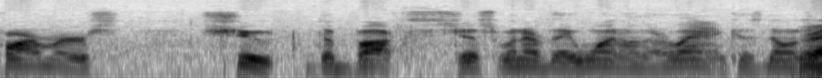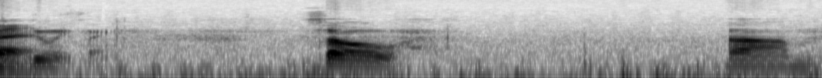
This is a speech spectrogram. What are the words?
farmers shoot the bucks just whenever they want on their land because no one's Right. gonna do anything. So, um,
